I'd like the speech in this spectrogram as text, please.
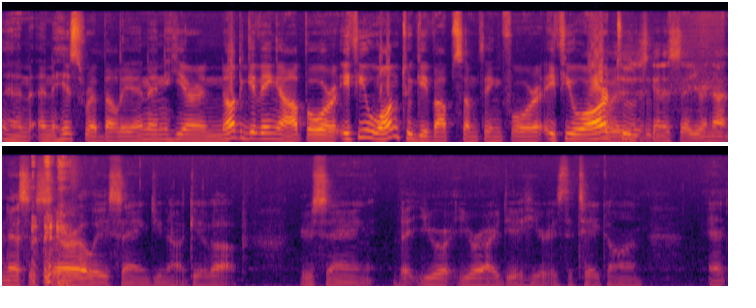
and and his rebellion, and here not giving up, or if you want to give up something for, if you are to. I was to, just going to say, you're not necessarily saying do not give up. You're saying that your your idea here is to take on, and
